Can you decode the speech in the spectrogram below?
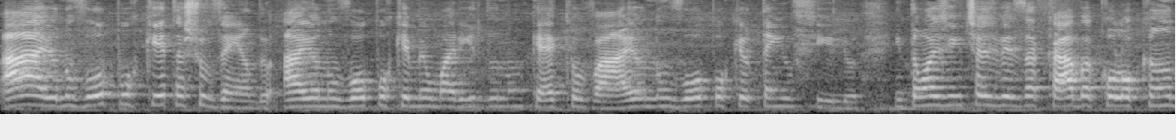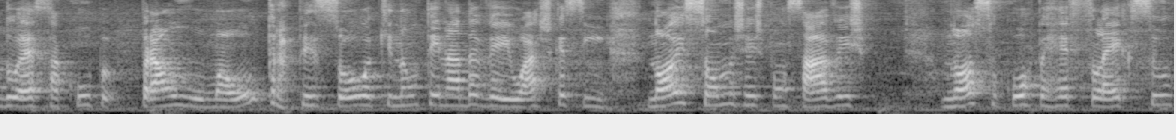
Ah, eu não vou porque tá chovendo. Ah, eu não vou porque meu marido não quer que eu vá. Eu não vou porque eu tenho filho. Então a gente às vezes acaba colocando essa culpa para uma outra pessoa que não tem nada a ver. Eu acho que assim, nós somos responsáveis. Nosso corpo é reflexo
